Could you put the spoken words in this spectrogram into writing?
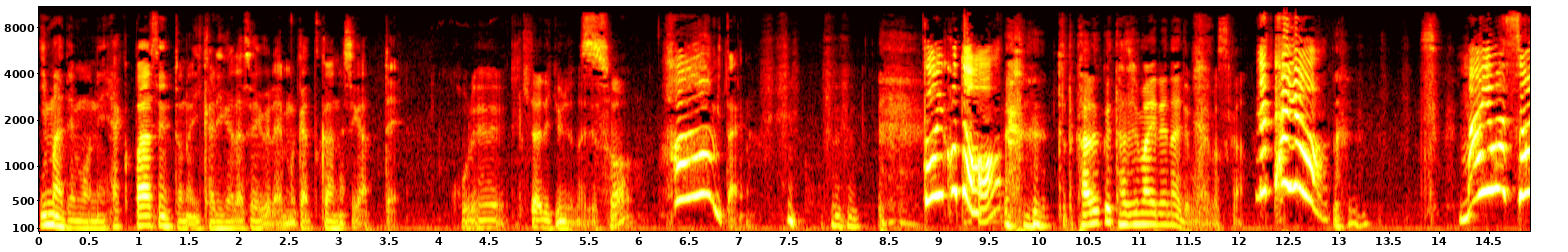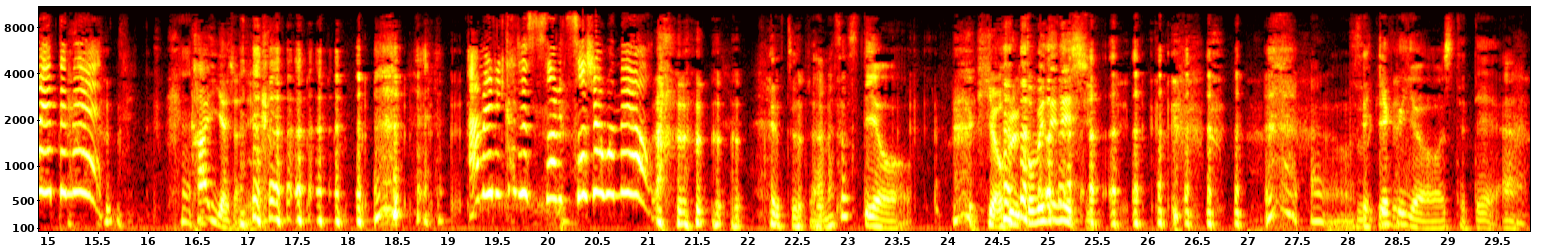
今でもね、100%の怒りが出せるぐらいムカつく話があって。これ期待できるんじゃないですか？はぁみたいな。どういうこと？ちょっと軽く田島入れないでもらえますか？前はそうやってね、カイヤじゃねえか アメリカじゃそれ、そうしようもねよちょっと話させてよ。いや、俺止めてねえし。接客業をしてて、あ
